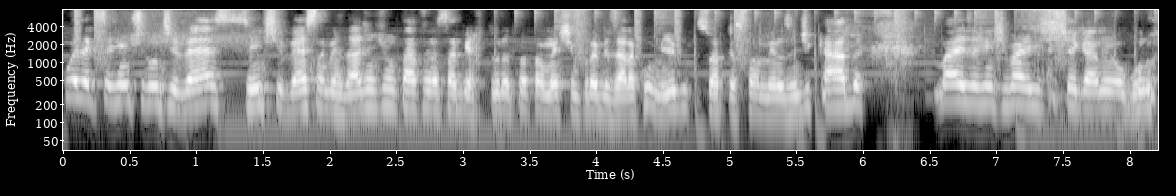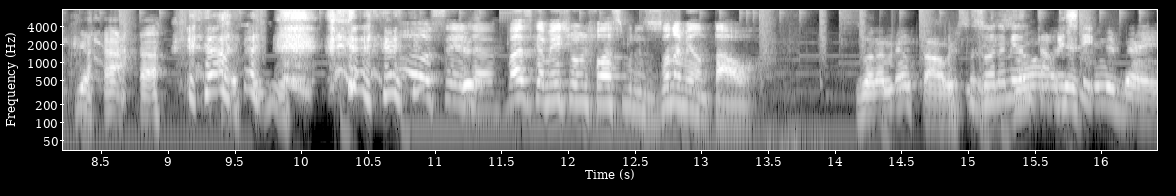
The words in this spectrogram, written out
Coisa que se a gente não tivesse, se a gente tivesse, na verdade, a gente não estava fazendo essa abertura totalmente improvisada comigo, que sou a pessoa menos indicada, mas a gente vai chegar em algum lugar. Ou seja, basicamente vamos falar sobre zona mental. Zona mental, isso aí. Zona mental, zona isso aí. define bem.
